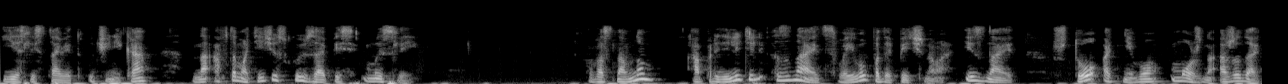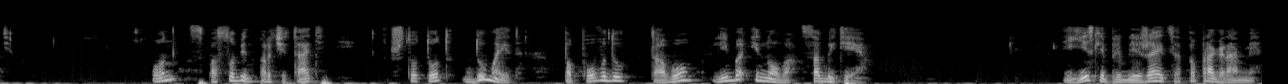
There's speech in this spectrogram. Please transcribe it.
если ставит ученика на автоматическую запись мыслей. В основном Определитель знает своего подопечного и знает, что от него можно ожидать. Он способен прочитать, что тот думает по поводу того либо иного события. Если приближается по программе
